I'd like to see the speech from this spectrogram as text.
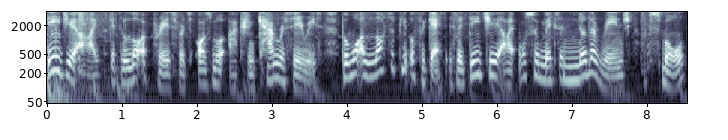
DJI gets a lot of praise for its Osmo Action camera series, but what a lot of people forget is that DJI also makes another range of small,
